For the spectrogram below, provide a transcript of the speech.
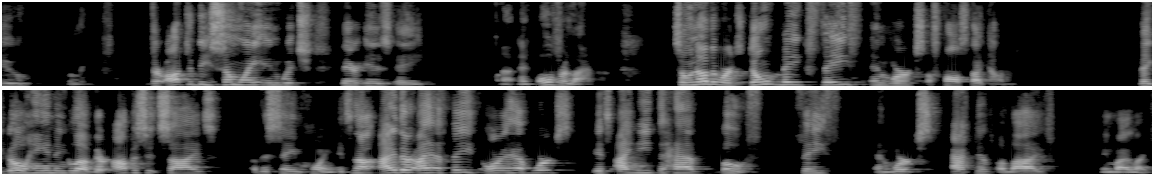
you believe. There ought to be some way in which there is a uh, an overlap. So, in other words, don't make faith and works a false dichotomy. They go hand in glove. They're opposite sides of the same coin. It's not either I have faith or I have works. It's I need to have both faith and works active, alive in my life.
